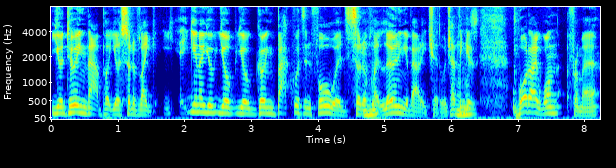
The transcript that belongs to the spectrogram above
you're doing that, but you're sort of like you know you're you're you're going backwards and forwards, sort of like learning about each other, which I think is what I want from a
